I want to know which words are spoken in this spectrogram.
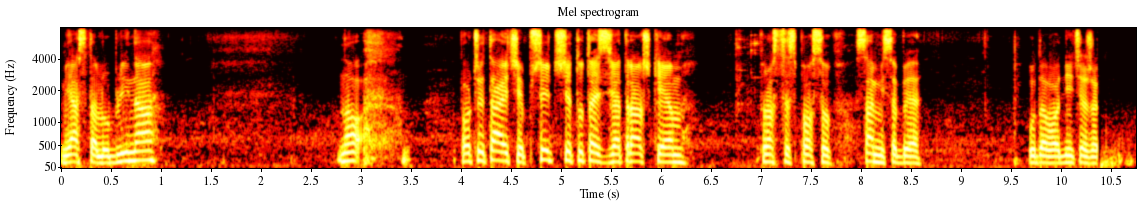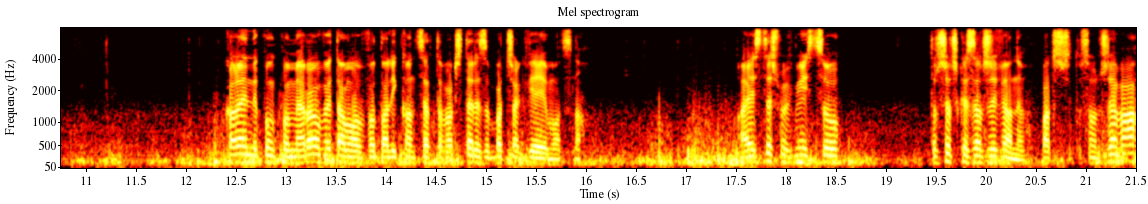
miasta Lublina, no poczytajcie, przyjdźcie tutaj z wiatraczkiem w prosty sposób, sami sobie udowodnicie, że Kolejny punkt pomiarowy, tam w oddali koncertowa 4, zobaczcie jak wieje mocno. A jesteśmy w miejscu troszeczkę zadrzewionym. Patrzcie, tu są drzewa.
